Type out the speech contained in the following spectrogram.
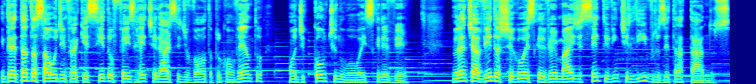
Entretanto, a saúde enfraquecida o fez retirar-se de volta para o convento, onde continuou a escrever. Durante a vida, chegou a escrever mais de 120 livros e tratados.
